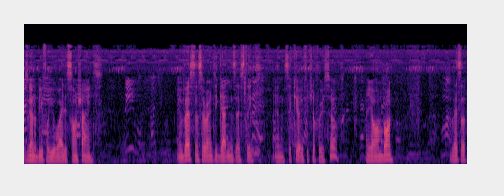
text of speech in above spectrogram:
it's going to be for you while the sun shines. Invest in Serenity Gardens Estate and secure a future for yourself and your unborn. Bless up.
